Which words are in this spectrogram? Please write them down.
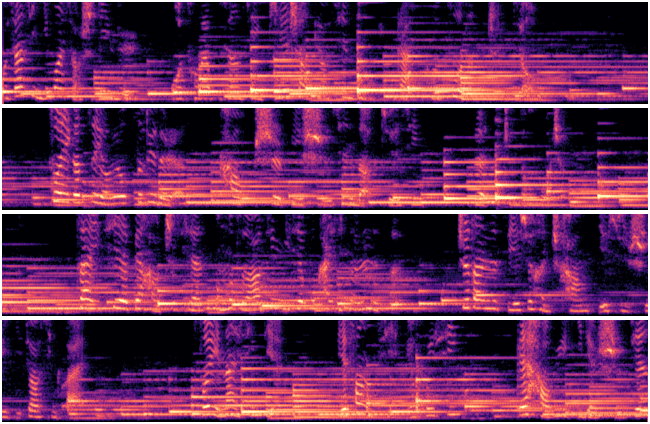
我相信一万小时定律，我从来不相信天上掉馅饼的灵感和坐等的成就。做一个自由又自律的人，靠势必实现的决心，认真的活着。在一切变好之前，我们总要经历一些不开心的日子。这段日子也许很长，也许是一觉醒来。所以耐心点，别放弃，别灰心，给好运一点时间。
